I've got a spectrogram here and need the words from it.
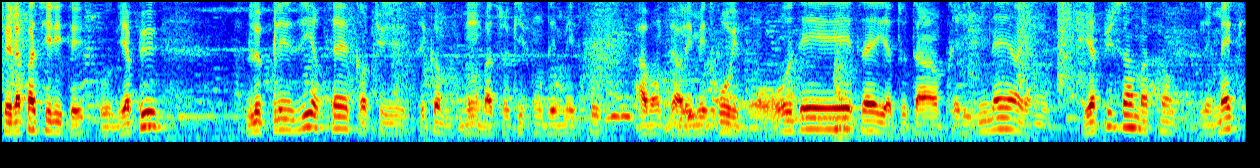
c'est la facilité, je trouve. Il n'y a plus le plaisir, tu sais, quand tu. C'est comme bon, bah, ceux qui font des métros. Avant de faire les métros, ils font rôder, tu sais, il y a tout un préliminaire. Il y a- Il n'y a, plus ça maintenant. Les mecs,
